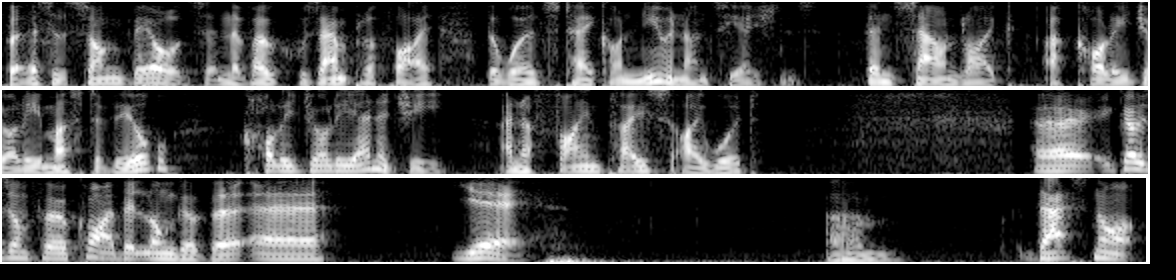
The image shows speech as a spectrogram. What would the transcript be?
But as the song builds and the vocals amplify, the words take on new enunciations, then sound like a collie jolly mustaveel, collie jolly energy, and a fine place I would. Uh, it goes on for quite a bit longer, but uh, yeah, Um, that's not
